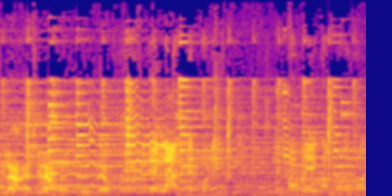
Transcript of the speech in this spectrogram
chị láng chị láng đéo Chạy láng thành phố đi. Có về con phố thôi.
